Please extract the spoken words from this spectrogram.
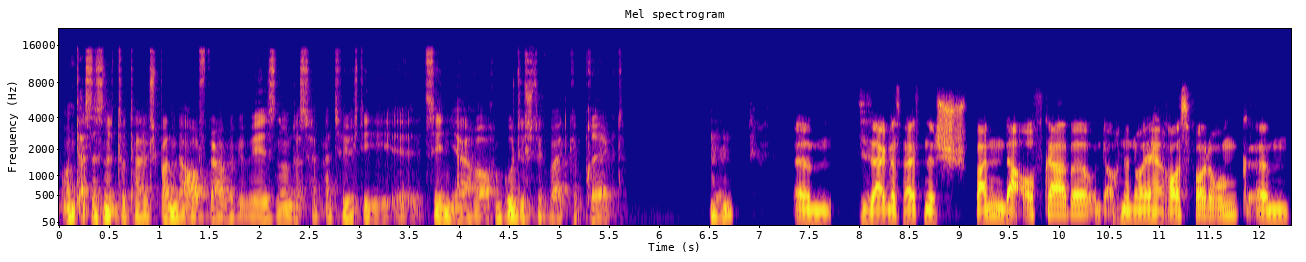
Und das ist eine total spannende Aufgabe gewesen. Und das hat natürlich die äh, zehn Jahre auch ein gutes Stück weit geprägt. Mhm. Ähm, Sie sagen, das war jetzt eine spannende Aufgabe und auch eine neue Herausforderung. Ähm,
